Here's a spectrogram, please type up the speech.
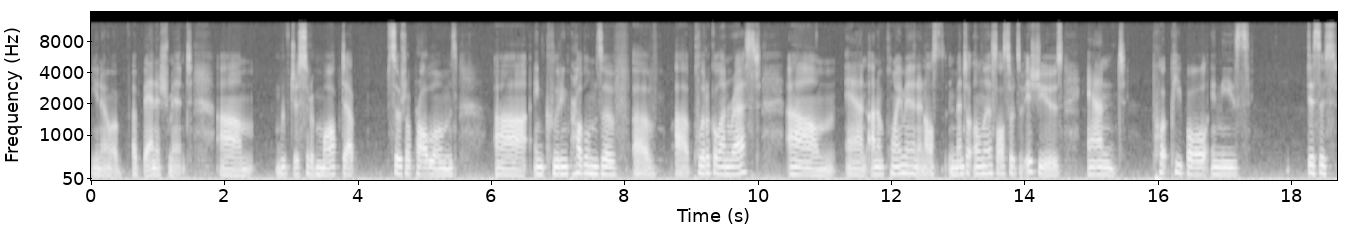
You know, a, a banishment. Um, we've just sort of mopped up social problems, uh, including problems of of uh, political unrest. Um, and unemployment and also mental illness, all sorts of issues, and put people in these dis-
